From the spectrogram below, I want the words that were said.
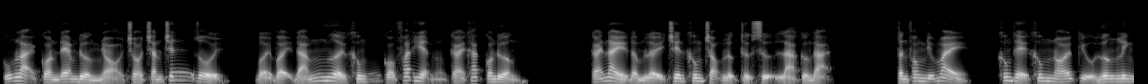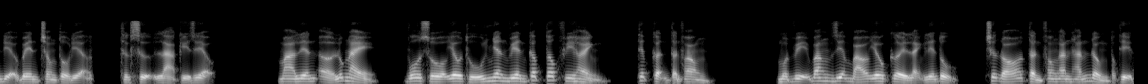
cũng lại còn đem đường nhỏ cho chắn chết rồi, bởi vậy đám người không có phát hiện cái khác con đường. Cái này đầm lầy trên không trọng lực thực sự là cương đại. Tần Phong nhíu mày, không thể không nói cửu hương linh địa bên trong tổ địa, thực sự là kỳ diệu. Mà liên ở lúc này, vô số yêu thú nhân viên cấp tốc phi hành, tiếp cận Tần Phong. Một vị băng diễm báo yêu cười lạnh liên tục, trước đó Tần Phong ăn hắn đồng tộc thịt,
